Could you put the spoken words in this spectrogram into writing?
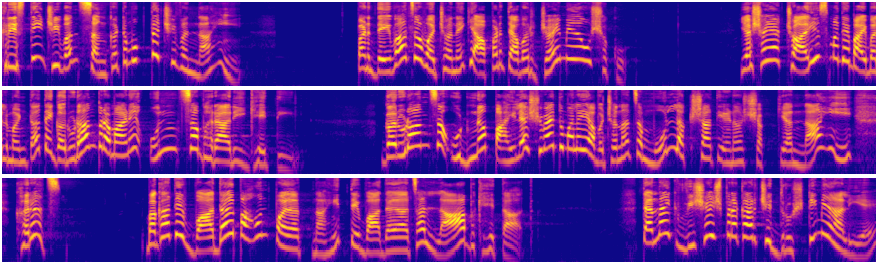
ख्रिस्ती जीवन संकटमुक्त जीवन नाही. पण देवाचं वचन आहे की आपण त्यावर जय मिळवू शकू. यशया चाळीसमध्ये बायबल म्हणतं ते गरुडांप्रमाणे उंच भरारी घेतील. गरुडांचं उडणं पाहिल्याशिवाय तुम्हाला या वचनाचं मूल लक्षात येणं शक्य नाही. खरंच बघा ते वादळ पाहून पळत नाहीत ते वादळाचा लाभ घेतात. त्यांना एक विशेष प्रकारची दृष्टी मिळाली आहे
